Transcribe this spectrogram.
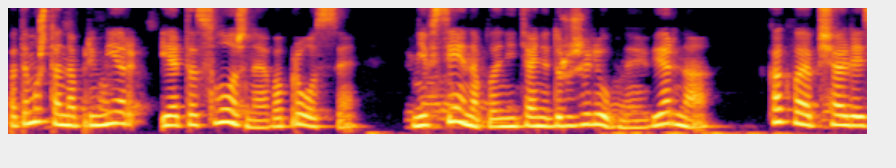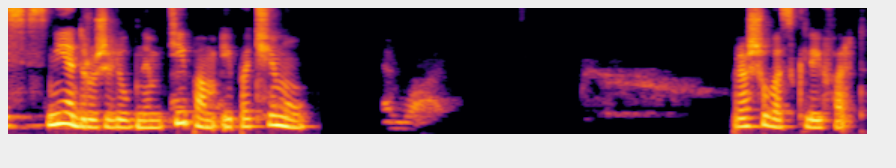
Потому что, например, и это сложные вопросы. Не все инопланетяне дружелюбные, верно? Как вы общались с недружелюбным типом и почему? Прошу вас, Клиффорд.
